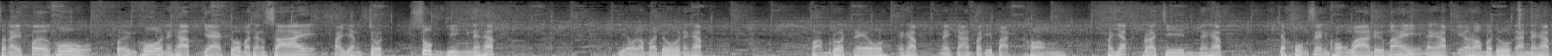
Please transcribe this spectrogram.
สไนเปอร์คู่ปืนคู่นะครับ แยกตัวมาทางซ้ายไปยังจุดซุ่มยิงนะครับ เดี๋ยวเรามาดูนะครับ ความรวดเร็วนะครับ ในการปฏิบัติของพยัคฆ์ปราจีนนะครับ จะคงเส้นคงวาหรือไม่นะครับ เดี๋ยวเรามาดูกันนะครับ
